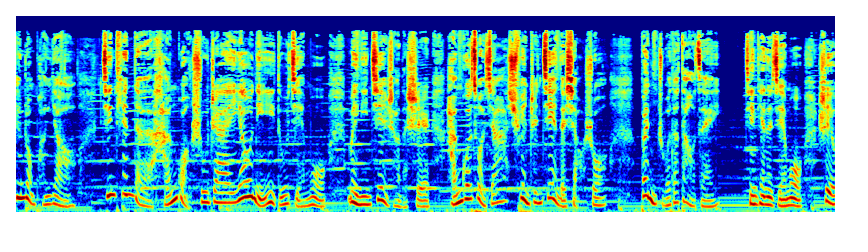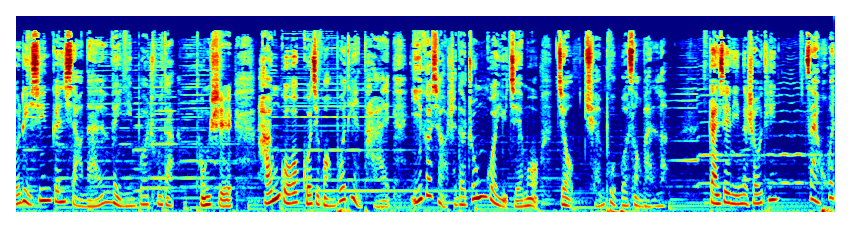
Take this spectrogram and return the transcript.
听众朋友今天的韩广书斋邀您一读节目，为您介绍的是韩国作家炫振健的小说《笨拙的盗贼》。今天的节目是由立新跟小南为您播出的，同时韩国国际广播电台一个小时的中国语节目就全部播送完了。感谢您的收听，再会。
